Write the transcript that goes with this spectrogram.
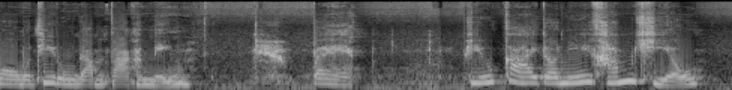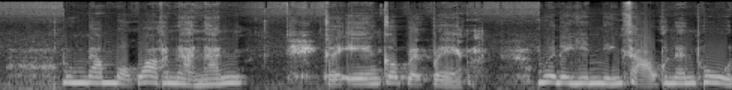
มองมาที่ลุงดำตาขม็งแปลก ผิวกายตอนนี้ค้ำเขียว ลุงดำบอกว่าขนาดนั้นแกเองก็แปลกๆ เมื่อได้ยินหญิงสาวคนนั้นพูด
